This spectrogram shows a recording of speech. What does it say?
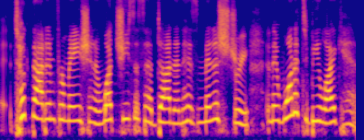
eh, took that information and what Jesus had done and his ministry and they wanted to be like him.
